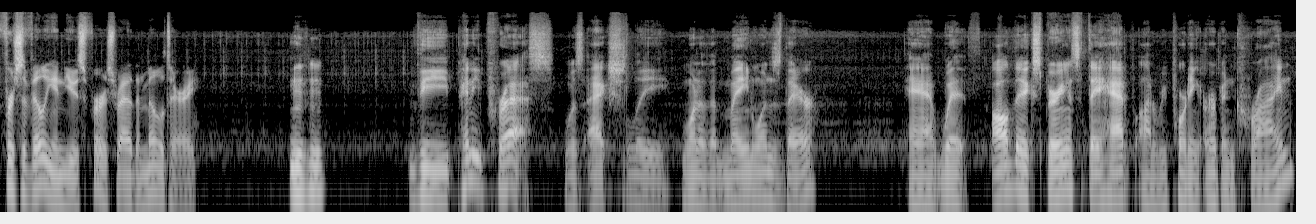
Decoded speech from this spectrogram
for civilian use first rather than military. Mm-hmm. The penny press was actually one of the main ones there. And with all the experience that they had on reporting urban crime,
